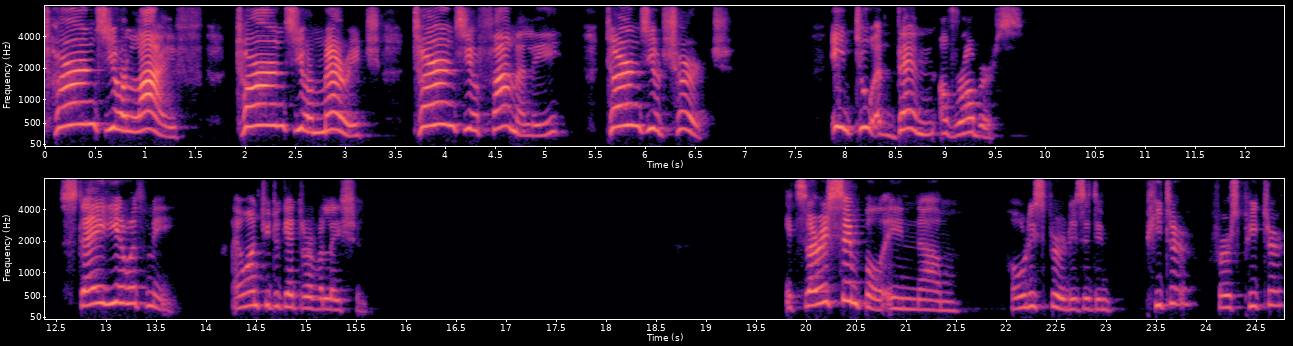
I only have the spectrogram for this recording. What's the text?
turns your life, turns your marriage, turns your family, turns your church into a den of robbers. Stay here with me. I want you to get revelation. It's very simple in um, Holy Spirit. Is it in Peter, First Peter?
